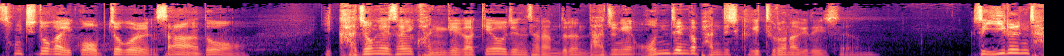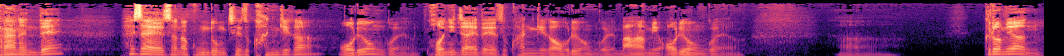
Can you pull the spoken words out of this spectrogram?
성취도가 있고 업적을 쌓아도 이 가정에서의 관계가 깨어진 사람들은 나중에 언젠가 반드시 그게 드러나게 돼 있어요. 그래서 일은 잘하는데 회사에서나 공동체에서 관계가 어려운 거예요. 권위자에 대해서 관계가 어려운 거예요. 마음이 어려운 거예요. 아, 그러면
